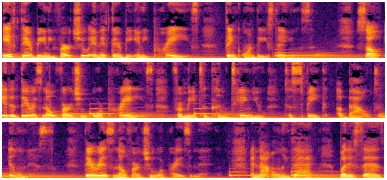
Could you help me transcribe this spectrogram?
if there be any virtue and if there be any praise think on these things. So it is there is no virtue or praise for me to continue to speak about illness. There is no virtue or praise in that. And not only that, but it says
